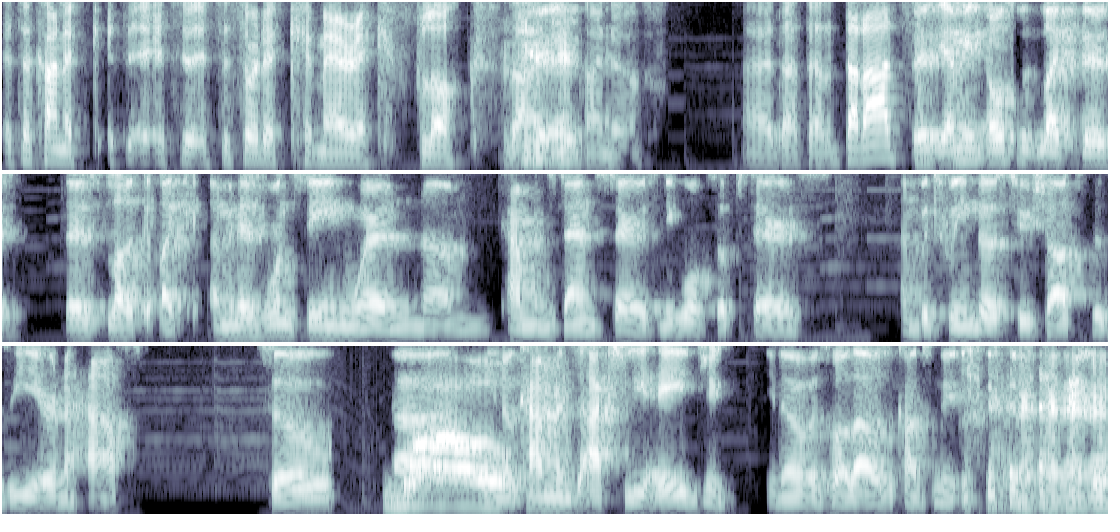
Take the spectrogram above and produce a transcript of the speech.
it's a kind of it's it's a, it's a sort of chimeric flux that kind of uh, that, that that adds. There- Something. I mean, also like there's there's a lot of like I mean, there's one scene when um, Cameron's downstairs and he walks upstairs, and between those two shots, there's a year and a half. So uh, Wow. you know, Cameron's actually aging. You know, as well. That was a continuity. Yeah.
